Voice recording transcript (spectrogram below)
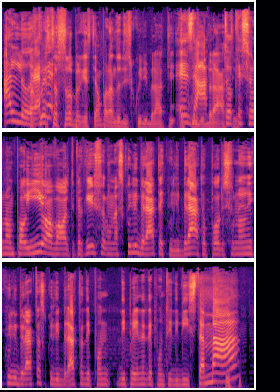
Allora, Ma questo per- solo perché stiamo parlando di squilibrati. Esatto, che sono un po' io a volte, perché io sono una squilibrata equilibrata, oppure sono un'equilibrata squilibrata dipende dai punti di vista, ma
